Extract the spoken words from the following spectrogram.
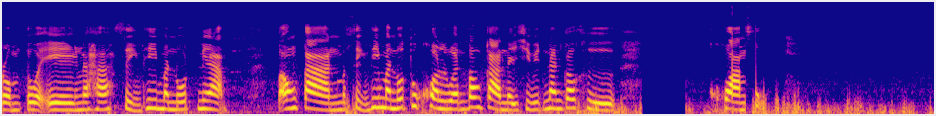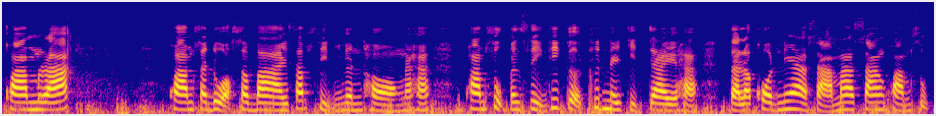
รมณ์ตัวเองนะคะ สิ่งที่มนุษย์เนี่ย ต้องการสิ่งที่มนุษย์ทุกคนล้วนต้องการในชีวิตนั่นก็คือ ความสุข ความรัก ความสะดวกสบายทรัพย์สินเงินทองนะคะ ความสุขเป็นสิ่งที่เกิดขึ้นในจิตใจค่ะ แต่ละคนเนี่ยสามารถสร้างความสุข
